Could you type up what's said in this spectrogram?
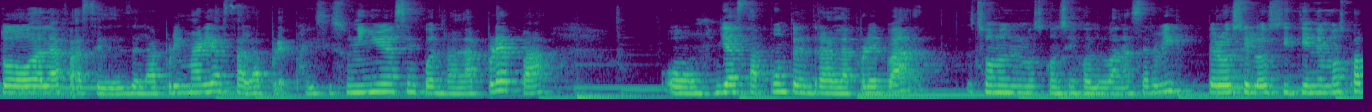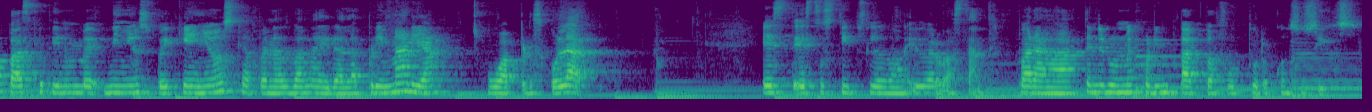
toda la fase desde la primaria hasta la prepa, y si su niño ya se encuentra en la prepa o ya está a punto de entrar a la prepa, son los mismos consejos les van a servir. Pero si, los, si tenemos papás que tienen niños pequeños que apenas van a ir a la primaria o a preescolar, este, estos tips les van a ayudar bastante para tener un mejor impacto a futuro con sus hijos.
